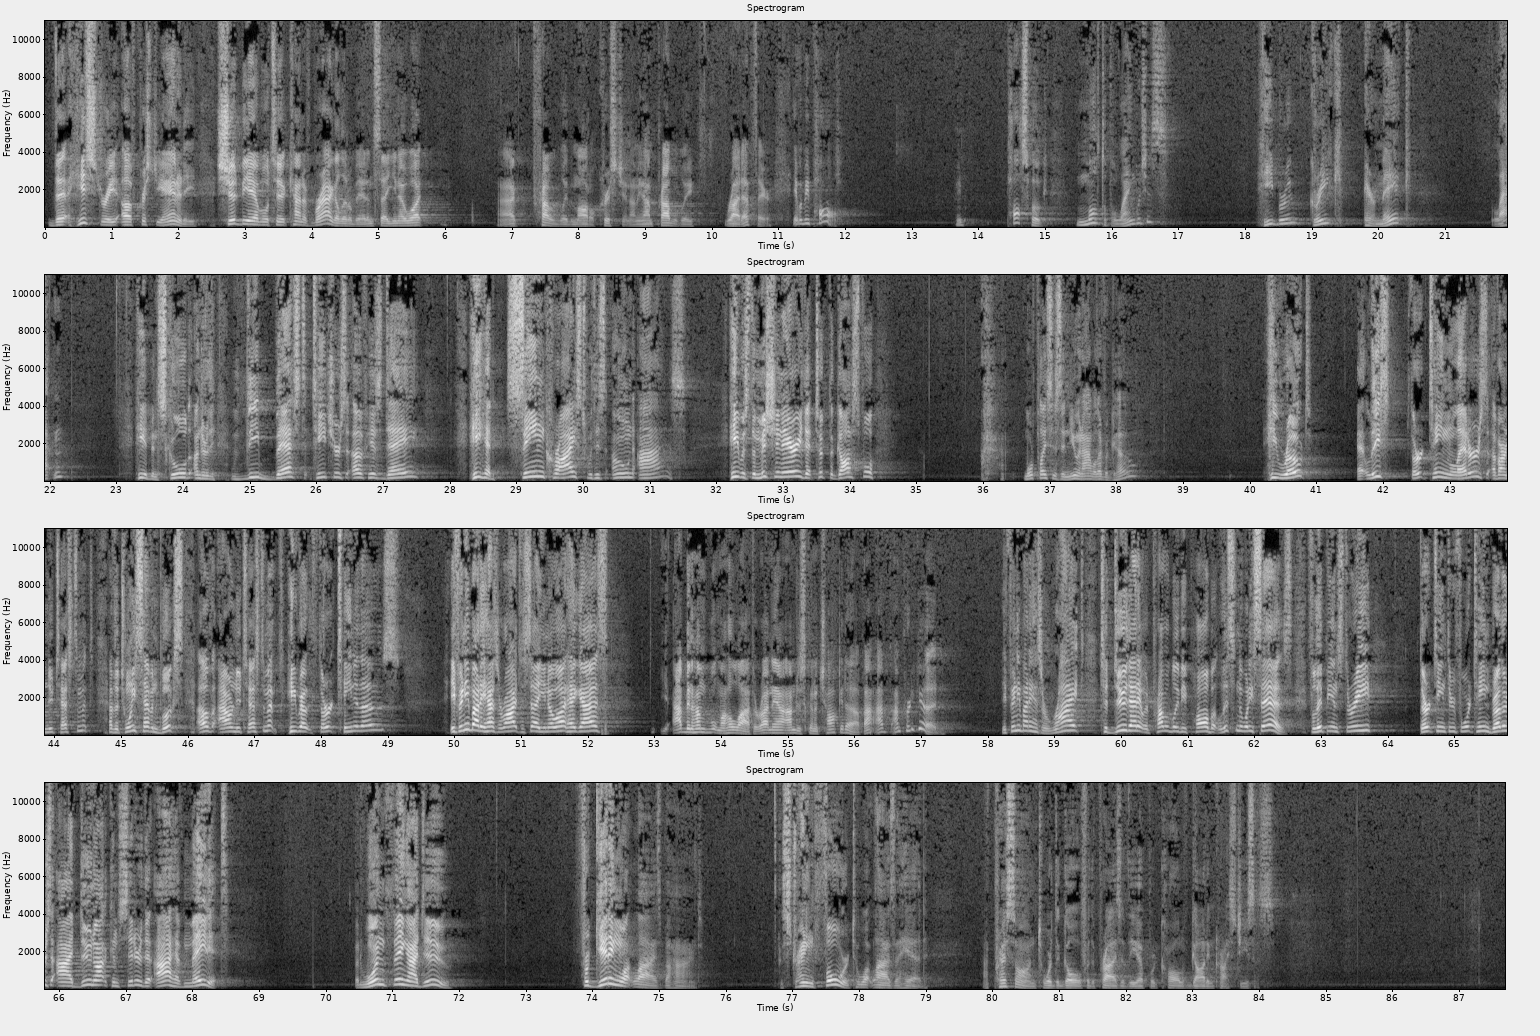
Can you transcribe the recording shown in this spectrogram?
the history of Christianity should be able to kind of brag a little bit and say, you know what, I'm probably the model Christian. I mean, I'm probably right up there. It would be Paul. I mean, Paul spoke multiple languages Hebrew, Greek, Aramaic, Latin. He had been schooled under the, the best teachers of his day. He had seen Christ with his own eyes. He was the missionary that took the gospel more places than you and I will ever go. He wrote at least 13 letters of our New Testament. Of the 27 books of our New Testament, he wrote 13 of those. If anybody has a right to say, you know what, hey guys, I've been humble my whole life, but right now I'm just going to chalk it up. I, am pretty good. If anybody has a right to do that, it would probably be Paul, but listen to what he says. Philippians 3 13 through 14, brothers, I do not consider that I have made it. But one thing I do, forgetting what lies behind and straining forward to what lies ahead. I press on toward the goal for the prize of the upward call of God in Christ Jesus.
